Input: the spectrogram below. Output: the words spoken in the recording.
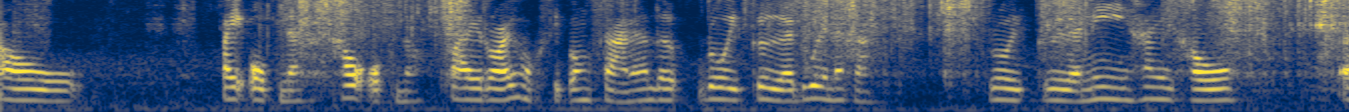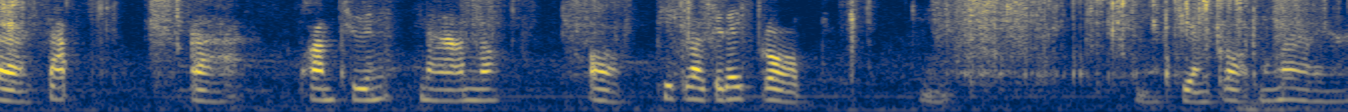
เอาไปอบนะ เข้าอบเนาะไฟร้อยหกสิบองศานะแล้วโรยเกลือด้วยนะคะ โรยเกลือนี่ให้เขาเซับความชื้นน้ำเนาะออกพริกเราจะได้กรอบนี่เนี่ยเสียงกรอบมากๆเลยนะ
